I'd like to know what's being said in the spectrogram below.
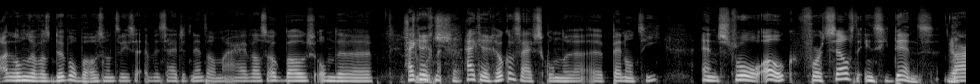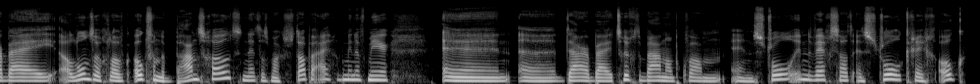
Alonso was dubbel boos, want we, ze- we zeiden het net al, maar hij was ook boos om de. Hij kreeg, ja. hij kreeg ook een vijf seconden eh, penalty. En Stroll ook voor hetzelfde incident. Ja. Waarbij Alonso geloof ik ook van de baan schoot. Net als Max Verstappen eigenlijk min of meer. En eh, daarbij terug de baan op kwam en Stroll in de weg zat. En Stroll kreeg ook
